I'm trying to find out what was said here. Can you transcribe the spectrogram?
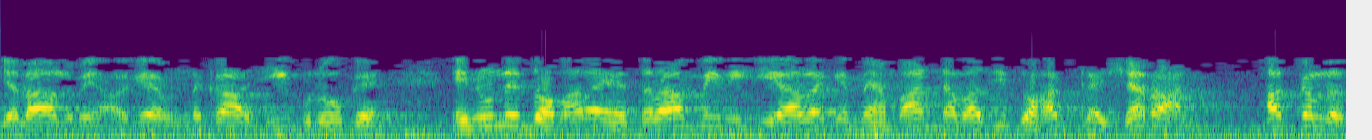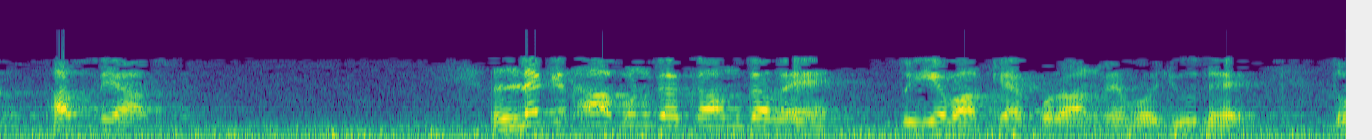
جلال میں آ گئے انہوں نے کہا، عجیب لوگ ہیں۔ انہوں نے تو ہمارا احترام بھی نہیں کیا کہ مہمان نوازی تو حق کا شران عقل ہر لحاظ سے۔ لیکن آپ ان کا کام کر رہے ہیں۔ تو یہ واقعہ قرآن میں موجود ہے۔ تو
